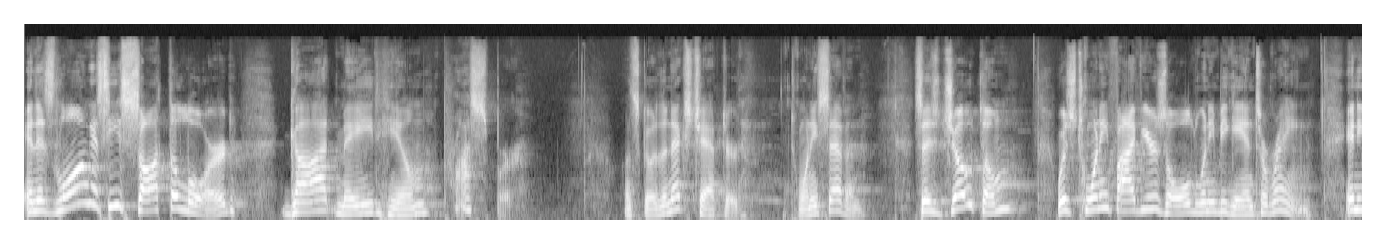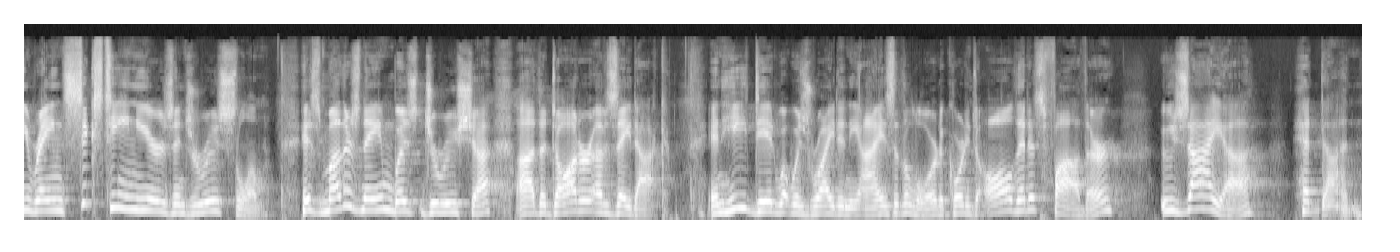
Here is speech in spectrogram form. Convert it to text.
And as long as he sought the Lord, God made him prosper. Let's go to the next chapter, 27. It says Jotham was 25 years old when he began to reign, and he reigned 16 years in Jerusalem. His mother's name was Jerusha, uh, the daughter of Zadok, and he did what was right in the eyes of the Lord, according to all that his father Uzziah had done.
